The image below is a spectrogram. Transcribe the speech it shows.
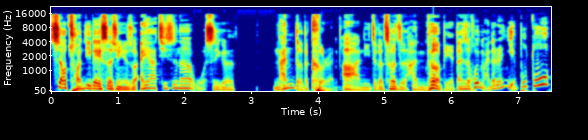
是要传递类似的讯息，说，哎呀，其实呢，我是一个难得的客人啊，你这个车子很特别，但是会买的人也不多。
